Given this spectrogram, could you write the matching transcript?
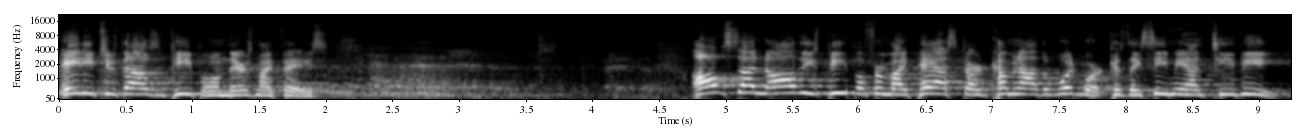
82,000 people, and there's my face. All of a sudden, all these people from my past start coming out of the woodwork because they see me on TV.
